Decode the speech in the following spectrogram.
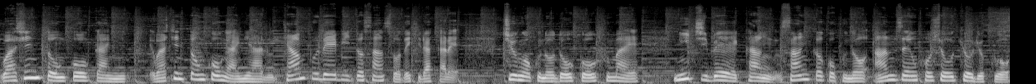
ワシントン郊外にワシントン郊外にあるキャンプ・デービッド山荘で開かれ中国の動向を踏まえ日米韓3カ国の安全保障協力を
